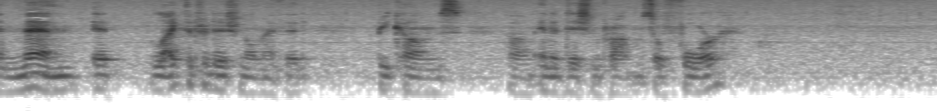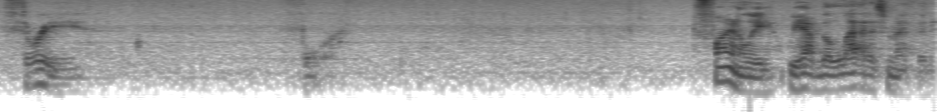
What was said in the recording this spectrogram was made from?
and then it, like the traditional method, becomes um, an addition problem. So 4, 3, 4. Finally, we have the lattice method.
